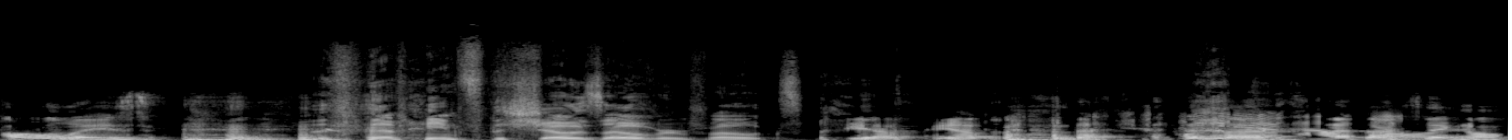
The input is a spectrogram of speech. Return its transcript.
always. that means the show's over, folks. yep, yep. That- that's our that's our signal.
